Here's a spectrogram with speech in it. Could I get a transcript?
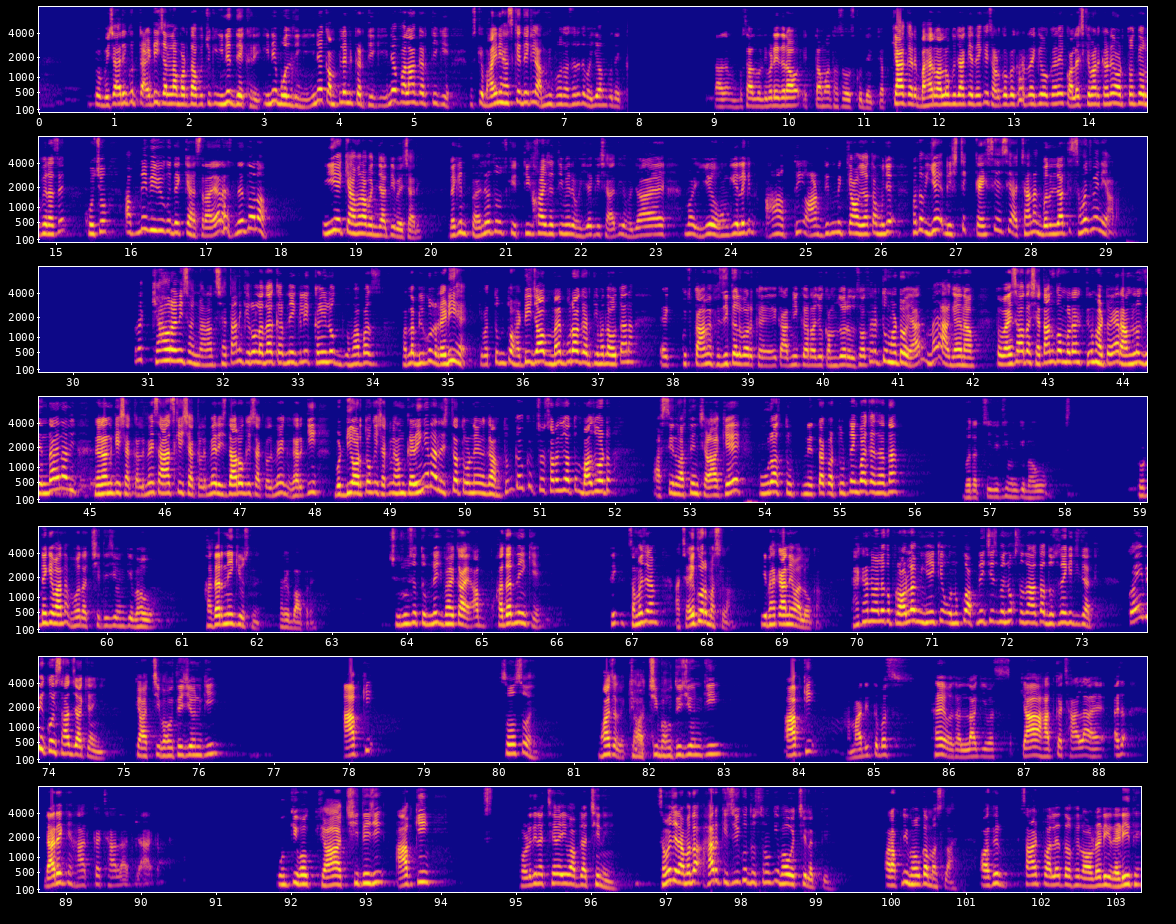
तो बेचारी को टाइटी चलना पड़ता क्योंकि इन्हें देख रही, इन्हें बोल देंगी, इन्हें कंप्लेन करती की, इन्हें फला करती कि, उसके भाई ने हंस के देख लिया, अम्मी बहुत हंस रहे थे, भैया उनको देख। साथ बोलती बड़े इधर आओ, इतना मत हंसो, उसको देख के। अब क्या करे? बाहर वालों को जाके देखे, सड़कों पे खड़े रहे वो करे, कॉलेज के बाहर खड़े, औरतों के और फिर हंसे। खुश हो। अपनी बीवी को देख के हंस रहा है, यार, हंसने दो ना। ये कैमरा बन जाती बेचारी? लेकिन पहले तो उसकी इतनी ख्वाहिश थी, मेरे भैया की शादी हो जाए, मैं ये होंगी। लेकिन आठ ही आठ दिन में क्या हो जाता? मुझे मतलब ये रिश्ते कैसे ऐसे अचानक बदल जाते, समझ में नहीं आ रहा। मतलब क्या हो रहा नहीं समझ में आ रहा। शैतान की रोल अदा करने के लिए कई लोग हमारे पास मतलब बिल्कुल रेडी है कि तुम तो हटी जाओ, मैं पूरा करती मतलब होता है ना। एक कुछ काम है फ़िज़िकल वर्क है, एक आदमी कर रहा जो कमज़ोर है, दूसरा तुम हटो यार, मैं आ गया ना तो वैसा होता शैतान को बोल रहा तुम हटो यार, हम लोग ज़िंदा है ना अभी ननन की शक्ल में, सास की शक्ल में, रिश्तेदारों की शक्ल में, घर की, बुढ़ी औरतों की शक्ल में, हम करेंगे ना रिश्ता तोड़ने का काम? तुम क्यों सड़क जाओ, तुम बाजू हटो। अस्सीन वस्तीन चढ़ा के पूरा टूटने तक, और टूटने के बाद कैसा था? बहुत अच्छी दी थी उनकी बहू। टूटने के बाद बहुत अच्छी थी जी उनकी बहू। कदर नहीं की उसने। अरे बाप रे। शुरू से तुमने ही भयकाए अब कदर नहीं किए। ठीक समझ रहे हैं? अच्छा एक और मसला, ये भयकाने वालों का। भयकाने वालों का प्रॉब्लम ये है कि उनको अपनी चीज़ में नुकसान आता दूसरे की चीज़ आती। कहीं भी कोई साथ जाके आएँगे। क्या अच्छी बहुत जी उनकी? आपकी? सो सो है। वहाँ चले, क्या अच्छी बहुत जी उनकी? आपकी? हमारी तो बस है, बस अल्लाह की बस। क्या हाथ का छाला है? ऐसा डायरेक्ट हाथ का छाला, क्या कर? उनकी वो क्या अच्छी थी जी। आपकी? थोड़े दिन अच्छी रही वो आप अच्छी नहीं। समझ रहा मतलब हर किसी को दूसरों की भाव अच्छी लगती है और अपनी भाव का मसला है। और फिर साठ वाले तो फिर ऑलरेडी रेडी थे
